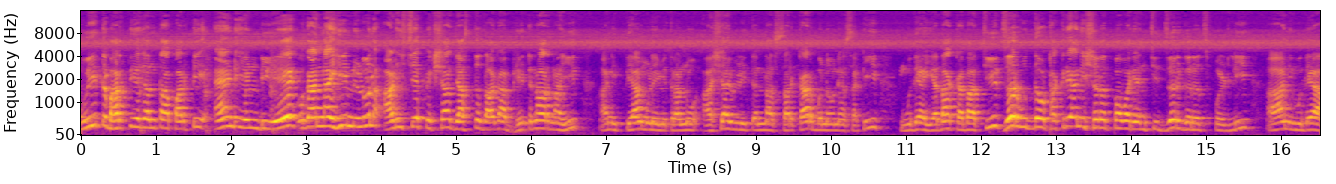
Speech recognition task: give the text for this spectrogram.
with Bharatiya Janata party and N D A दोघांनाही मिळून अडीचशे पेक्षा जास्त जागा भेटणार नाहीत. आणि त्यामुळे मित्रांनो अशा वेळी त्यांना सरकार बनवण्यासाठी उद्या यदा कदाचित जर उद्धव ठाकरे आणि शरद पवार यांची जर गरज पडली आणि उद्या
